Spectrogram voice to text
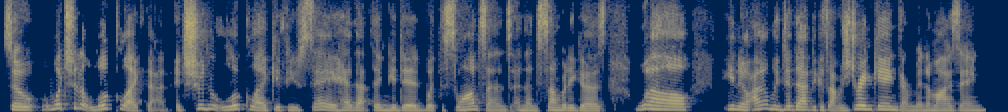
So, what should it look like then? It shouldn't look like if you say, Hey, that thing you did with the Swansons, and then somebody goes, Well, you know, I only did that because I was drinking. They're minimizing,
